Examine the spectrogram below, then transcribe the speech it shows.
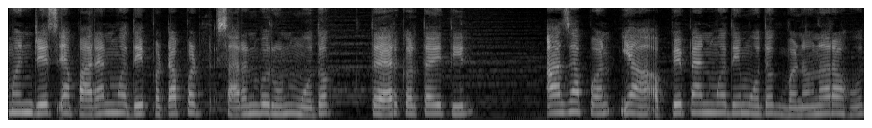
म्हणजेच या पाऱ्यांमध्ये पटापट सारण भरून मोदक तयार करता येतील. आज आपण या अप्पे पॅनमध्ये मोदक बनवणार आहोत.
